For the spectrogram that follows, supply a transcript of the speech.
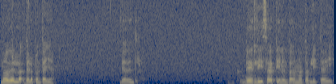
No, de la, de la pantalla. De adentro. Desliza, tiene una tablita ahí.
